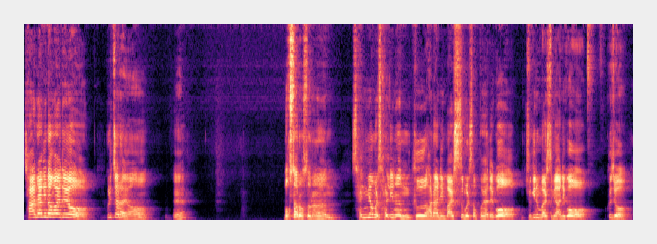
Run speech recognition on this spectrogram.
찬양이 나와야 돼요. 그랬잖아요. 예? 목사로서는 생명을 살리는 그 하나님 말씀을 선포해야 되고 죽이는 말씀이 아니고 그죠?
